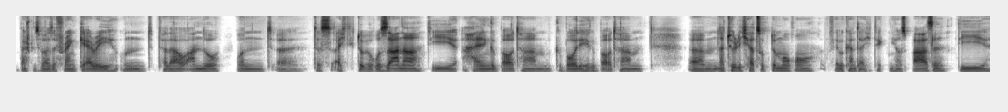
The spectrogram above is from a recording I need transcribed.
beispielsweise Frank Gehry und Tadao Ando, und äh, das Architekturbüro Sana, die Hallen gebaut haben, Gebäude hier gebaut haben. Ähm, natürlich Herzog de Moron, sehr bekannte Architekten hier aus Basel, die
